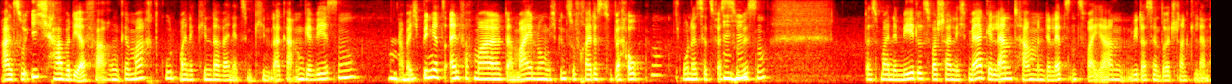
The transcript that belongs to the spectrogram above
Also ich habe die Erfahrung gemacht, gut, meine Kinder wären jetzt im Kindergarten gewesen. Mhm. Aber ich bin jetzt einfach mal der Meinung, ich bin zu frei, das zu behaupten, ohne es jetzt fest mhm. zu wissen, dass meine Mädels wahrscheinlich mehr gelernt haben in den letzten zwei Jahren, wie das in Deutschland gelernt,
